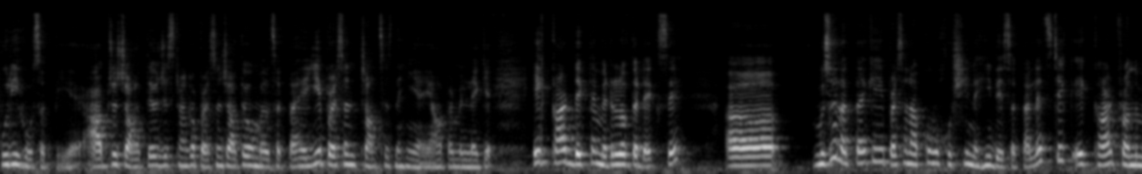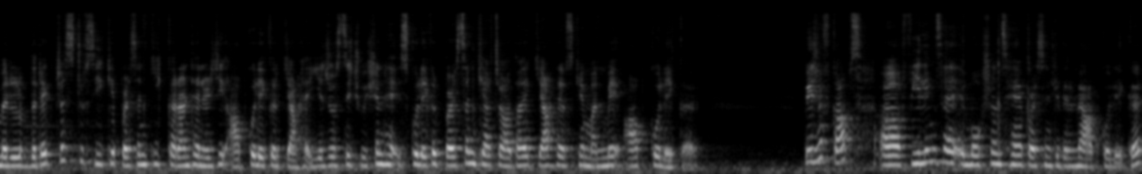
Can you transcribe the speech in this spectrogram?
पूरी हो सकती है। आप जो चाहते हो, जिस तरह का पर्सन चाहते हो, वो मिल सकता है। ये पर्सन चांसेस नहीं है यहाँ पर मिलने के। एक कार्ड देखते हैं मिडल ऑफ़ द डेक से। मुझे लगता है कि ये पर्सन आपको वो खुशी नहीं दे सकता। लेट्स टेक एक card from the middle of the deck just to see के पर्सन की करंट एनर्जी आपको लेकर क्या है। ये जो सिचुएशन है, इसको लेकर पर्सन क्या चाहता है, क्या है उसके मन में आपको लेकर। पेज ऑफ़ कप्स फीलिंग्स है इमोशंस हैं पर्सन के दिल में आपको लेकर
